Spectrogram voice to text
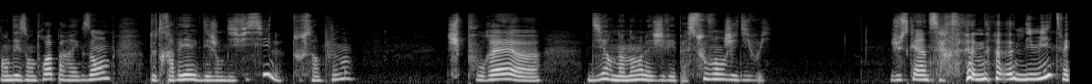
dans des endroits, par exemple, de travailler avec des gens difficiles, tout simplement. Je pourrais euh, dire non, non, là, j'y vais pas. Souvent, j'ai dit oui jusqu'à une certaine limite, mais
